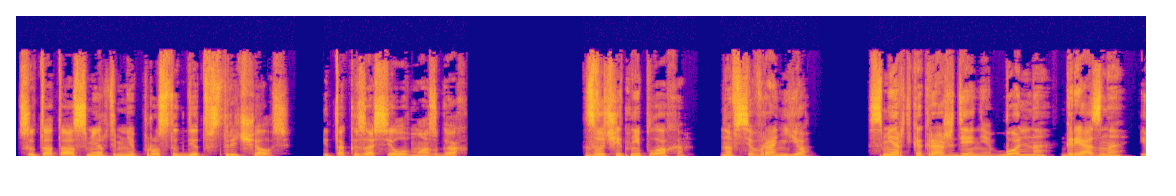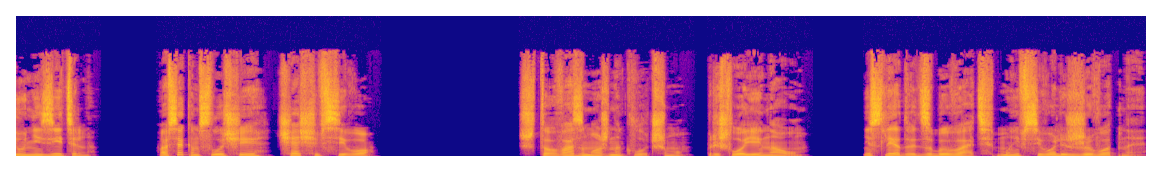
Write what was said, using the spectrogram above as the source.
Цитата о смерти мне просто где-то встречалась, и так и засела в мозгах». «Звучит неплохо, но все вранье», Смерть как рождение, больно, грязно и унизительно. Во всяком случае, чаще всего. Что, возможно, к лучшему, пришло ей на ум. Не следует забывать, мы всего лишь животные.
